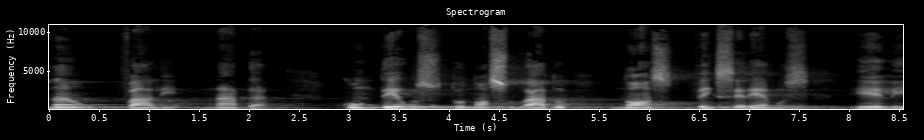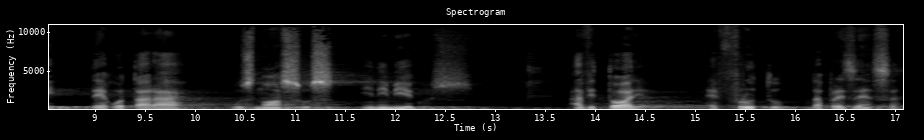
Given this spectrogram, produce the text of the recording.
não vale nada. Com Deus do nosso lado, nós venceremos ele derrotará os nossos inimigos. A vitória é fruto da presença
